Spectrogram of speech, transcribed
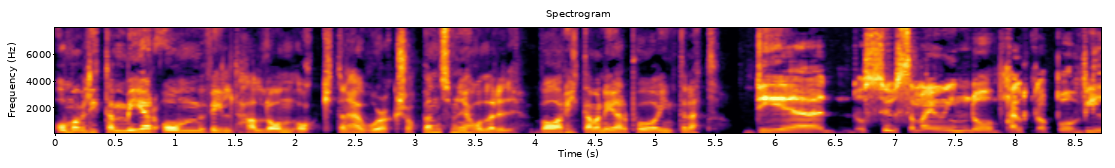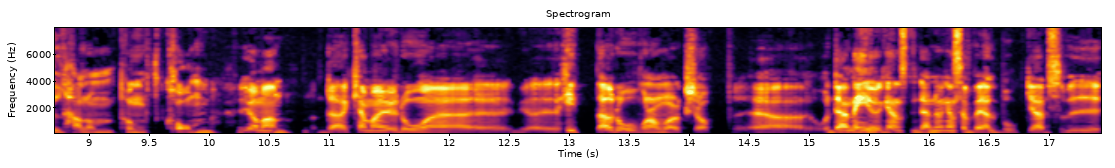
Om man vill hitta mer om Vildhallon och den här workshopen som ni håller i, var hittar man er på internet? Det, då susar man ju in då självklart på vildhallon.com. Gör man. Där kan man ju då eh, hitta då vår workshop. Eh, och den är ju ganska, den är ganska välbokad så vi är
